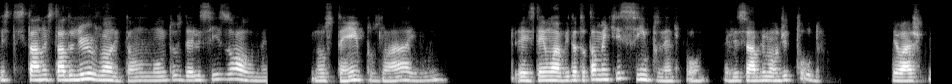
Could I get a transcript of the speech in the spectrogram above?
estar no estado nirvana. Então, muitos deles se isolam, né? Nos templos lá e eles têm uma vida totalmente simples, né? Tipo, eles abrem mão de tudo. Eu acho que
